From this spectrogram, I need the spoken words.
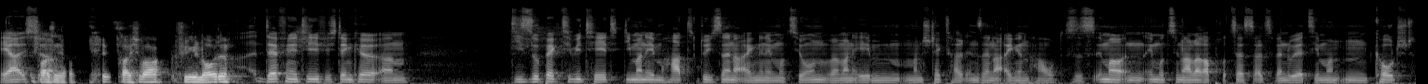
Ja, ist, ich weiß nicht, ob es hilfreich war für die Leute. Definitiv. Ich denke, ähm, die Subjektivität, die man eben hat durch seine eigenen Emotionen, weil man eben, man steckt halt in seiner eigenen Haut. Es ist immer ein emotionalerer Prozess, als wenn du jetzt jemanden coacht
